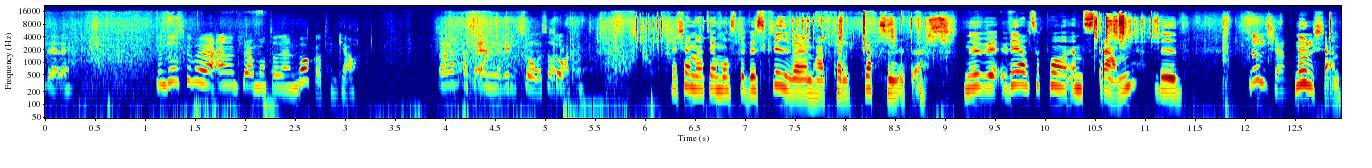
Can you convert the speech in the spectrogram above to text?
det är det. Men då ska vi ha en framåt och en bakåt tänker jag. Ja, alltså en vill så och så. Så. Liksom. Jag känner att jag måste beskriva den här tältplatsen lite. Nu, vi är alltså på en strand vid Nulltjärn. Nulltjärn.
